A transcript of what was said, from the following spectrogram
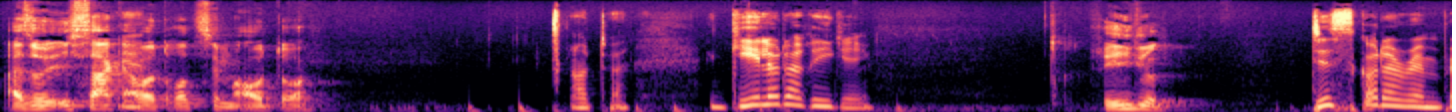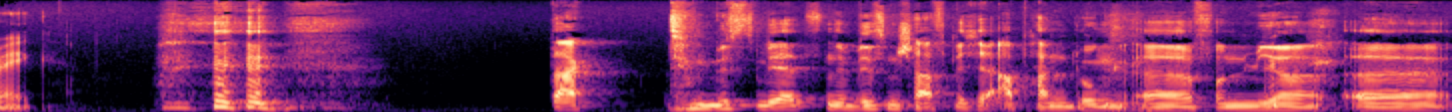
Also ich sage Ja. aber trotzdem Outdoor. Outdoor. Gel oder Riegel? Riegel. Disc oder Rimbreak? Da müssten wir jetzt eine wissenschaftliche Abhandlung äh, von mir äh,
